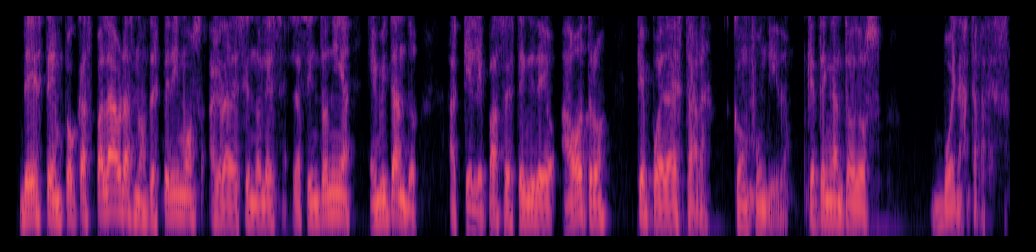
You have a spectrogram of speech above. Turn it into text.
de este En Pocas Palabras. Nos despedimos agradeciéndoles la sintonía, invitando a que le pase este video a otro que pueda estar confundido. Que tengan todos buenas tardes.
